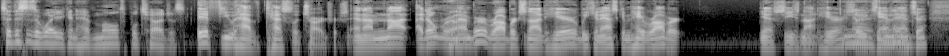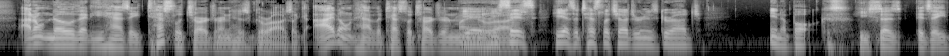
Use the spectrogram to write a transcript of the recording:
So this is a way you can have multiple chargers. If you have Tesla chargers, and I'm not, I don't remember. Robert's not here. We can ask him. Hey, Robert. Yes, he's not here, so he can't answer. I don't know that he has a Tesla charger in his garage. Like I don't have a Tesla charger in my yeah, garage. he says he has a Tesla charger in his garage in a box. he says it's a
